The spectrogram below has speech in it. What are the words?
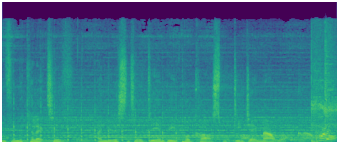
Calm from the Collective, and you listen to the D&B podcast with DJ Malwa.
